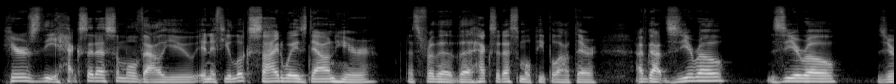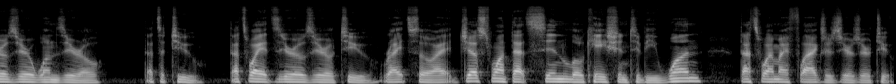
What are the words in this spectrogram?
Here's the hexadecimal value. And if you look sideways down here, that's for the, the hexadecimal people out there. I've got 0, 0, 0, 0, 1, 0. That's a 2. That's why it's 0, 0, 2, right? So I just want that SYN location to be 1. That's why my flags are 002.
